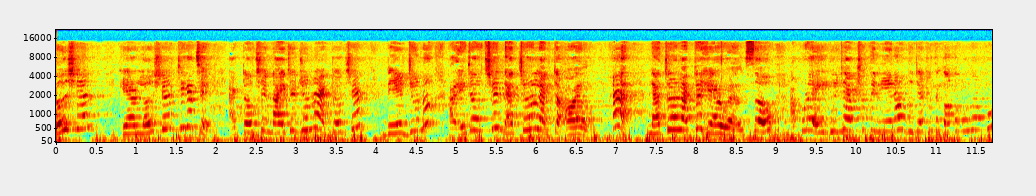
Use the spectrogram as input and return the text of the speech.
লোশন হেয়ার লোশন ঠিক আছে? একটা হচ্ছে নাইটের জন্য, একটা হচ্ছে ডে এর জন্য, আর এটা হচ্ছে ন্যাচারাল একটা অয়েল হ্যাঁ? ন্যাচারাল একটা হেয়ার অয়েল সো আপুরা এই দুইটা একসাথে নিয়ে নাও, দুইটা একসাথে কত বলব আপু।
